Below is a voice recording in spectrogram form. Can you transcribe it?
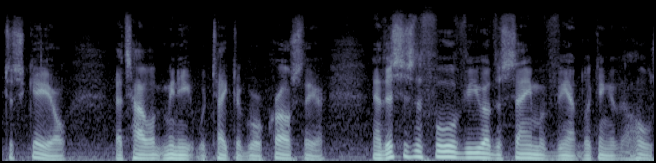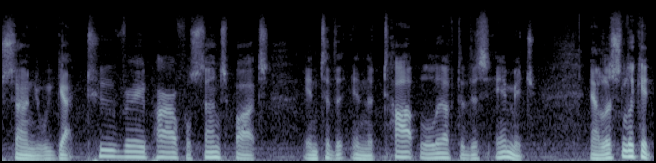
to scale, that's how many it would take to go across there. Now, this is the full view of the same event, looking at the whole sun. We've got two very powerful sunspots into the in the top left of this image. Now, let's look at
